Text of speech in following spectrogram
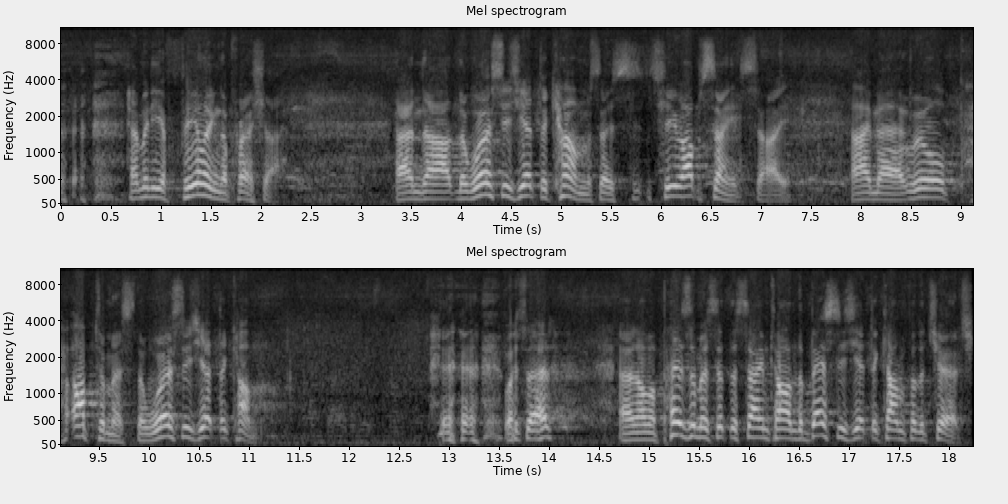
how many are feeling the pressure? And uh, the worst is yet to come, so cheer up, saints. I, I'm a real optimist. The worst is yet to come. What's that? And I'm a pessimist at the same time. The best is yet to come for the church.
